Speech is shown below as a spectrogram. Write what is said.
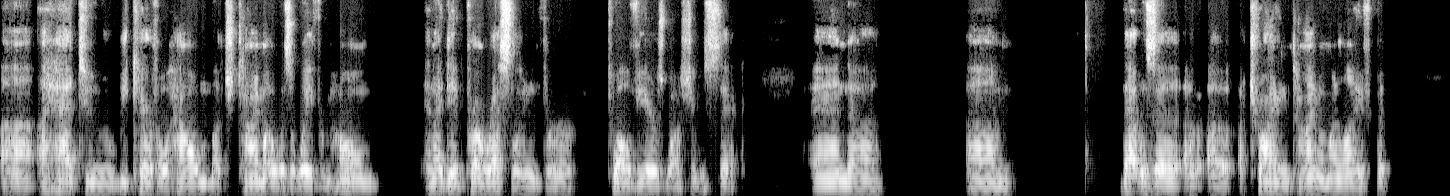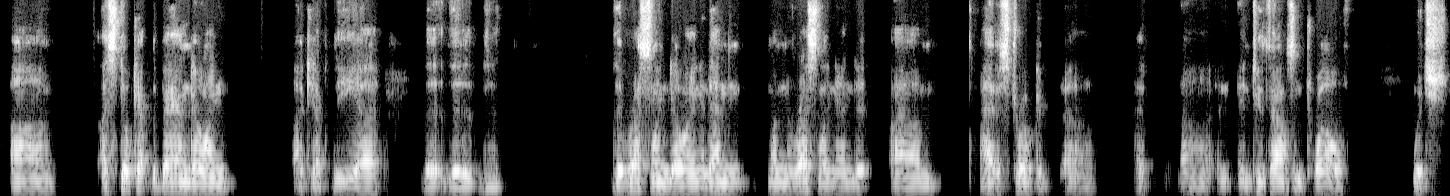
uh, I had to be careful how much time I was away from home, and I did pro wrestling for twelve years while she was sick, and uh, um, that was a, a, a, trying time in my life, but uh, I still kept the band going. I kept the, uh, the, the, the, the, wrestling going. And then when the wrestling ended, um, I had a stroke at, uh, at uh, in, in 2012, which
